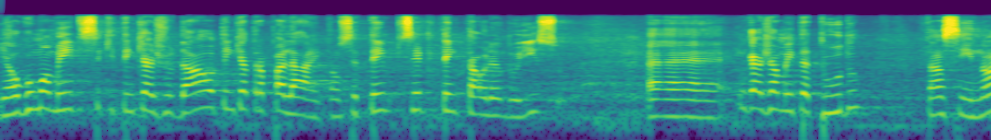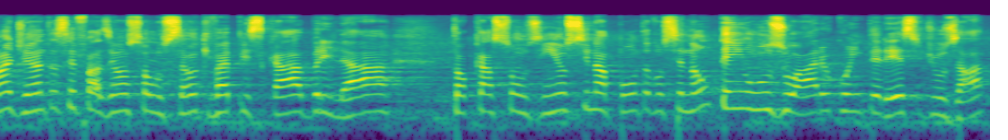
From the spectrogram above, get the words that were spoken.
Em algum momento isso aqui tem que ajudar ou tem que atrapalhar? Então, você tem, sempre tem que estar tá olhando isso. É, engajamento é tudo. Então, assim, não adianta você fazer uma solução que vai piscar, brilhar, tocar sonzinho, se na ponta você não tem o usuário com interesse de usar.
